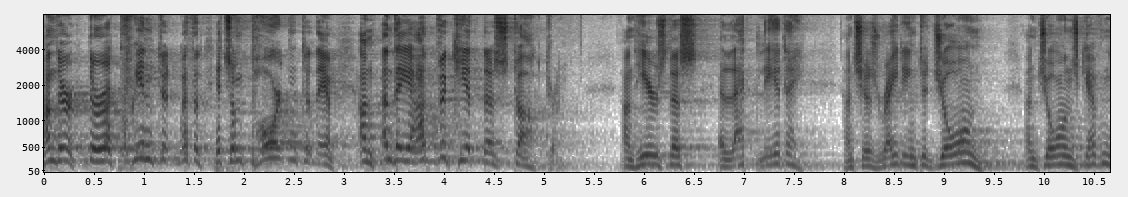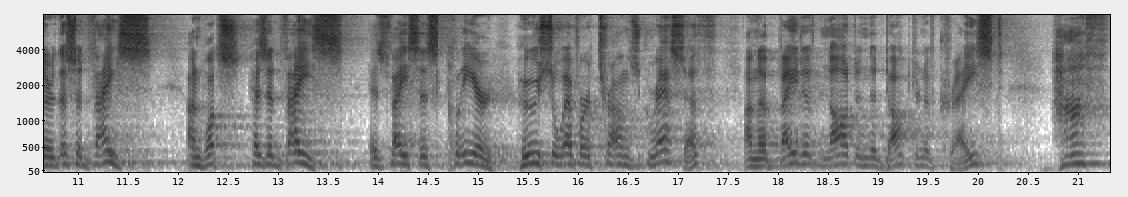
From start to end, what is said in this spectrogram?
and they're, they're acquainted with it. It's important to them. And, and they advocate this doctrine. And here's this elect lady, and she's writing to John, and John's giving her this advice. And what's his advice? his advice is clear. Whosoever transgresseth and abideth not in the doctrine of Christ hath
